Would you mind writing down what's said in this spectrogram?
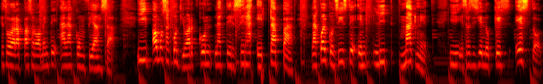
Esto dará paso nuevamente a la confianza. Y vamos a continuar con la tercera etapa, la cual consiste en lead magnet y estás diciendo qué es esto.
